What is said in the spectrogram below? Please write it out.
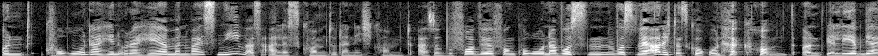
Und Corona hin oder her, man weiß nie, was alles kommt oder nicht kommt. Also bevor wir von Corona wussten, wussten wir auch nicht, dass Corona kommt. Und wir leben ja,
